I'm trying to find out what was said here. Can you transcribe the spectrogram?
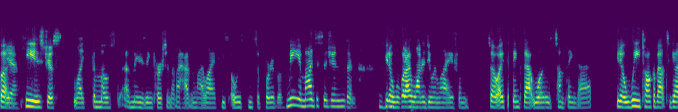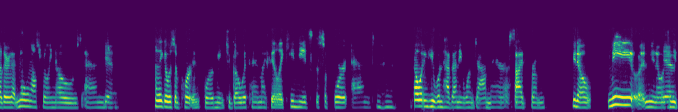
But Yeah. he is just like the most amazing person that I have in my life. He's always been supportive of me and my decisions and, you know, hmm what I want to do in life. And so I think that was something that, you know, we talk about together that no one else really knows. And Yeah. I think it was important for me to go with him. I feel like he needs the support and hmm knowing he wouldn't have anyone down there aside from, you know, me. And, you know, if he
